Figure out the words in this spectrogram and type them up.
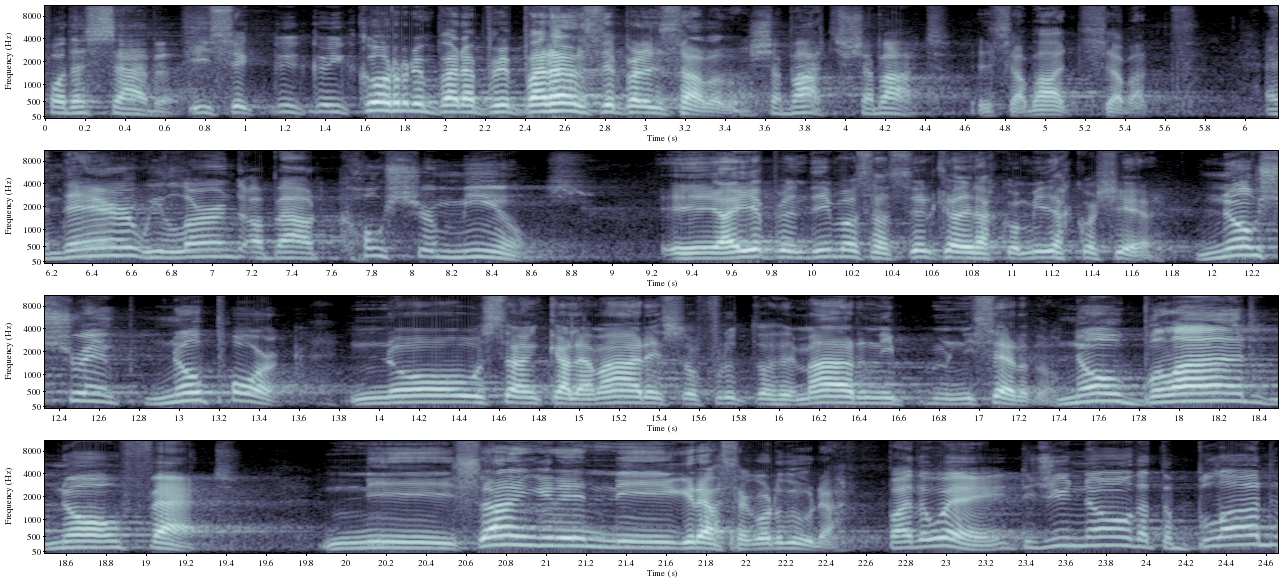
for the Sabbath. Y, se, y corren para prepararse para el sábado. Shabbat, Shabbat. El Shabbat, Shabbat. And there we learned about kosher meals. Eh, ahí aprendimos acerca de las comidas kosher. No shrimp, no pork, No usan calamares o frutos de mar, ni, ni cerdo. no blood, no fat. Ni sangre, ni grasa, gordura. By the way, did you know that the blood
